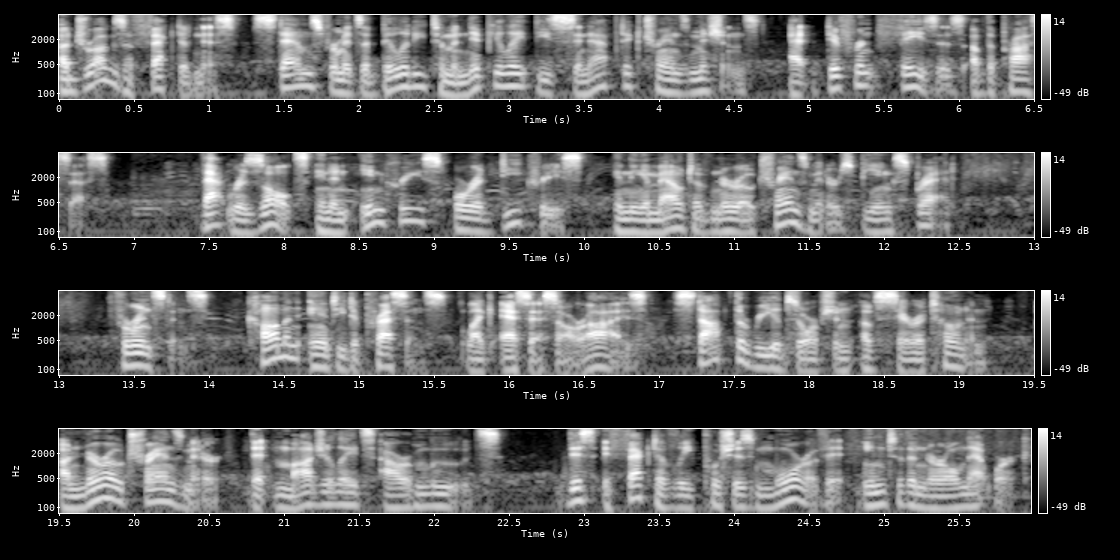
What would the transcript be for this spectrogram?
A drug's effectiveness stems from its ability to manipulate these synaptic transmissions at different phases of the process. That results in an increase or a decrease in the amount of neurotransmitters being spread. For instance, Common antidepressants, like SSRIs, stop the reabsorption of serotonin, a neurotransmitter that modulates our moods. This effectively pushes more of it into the neural network.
